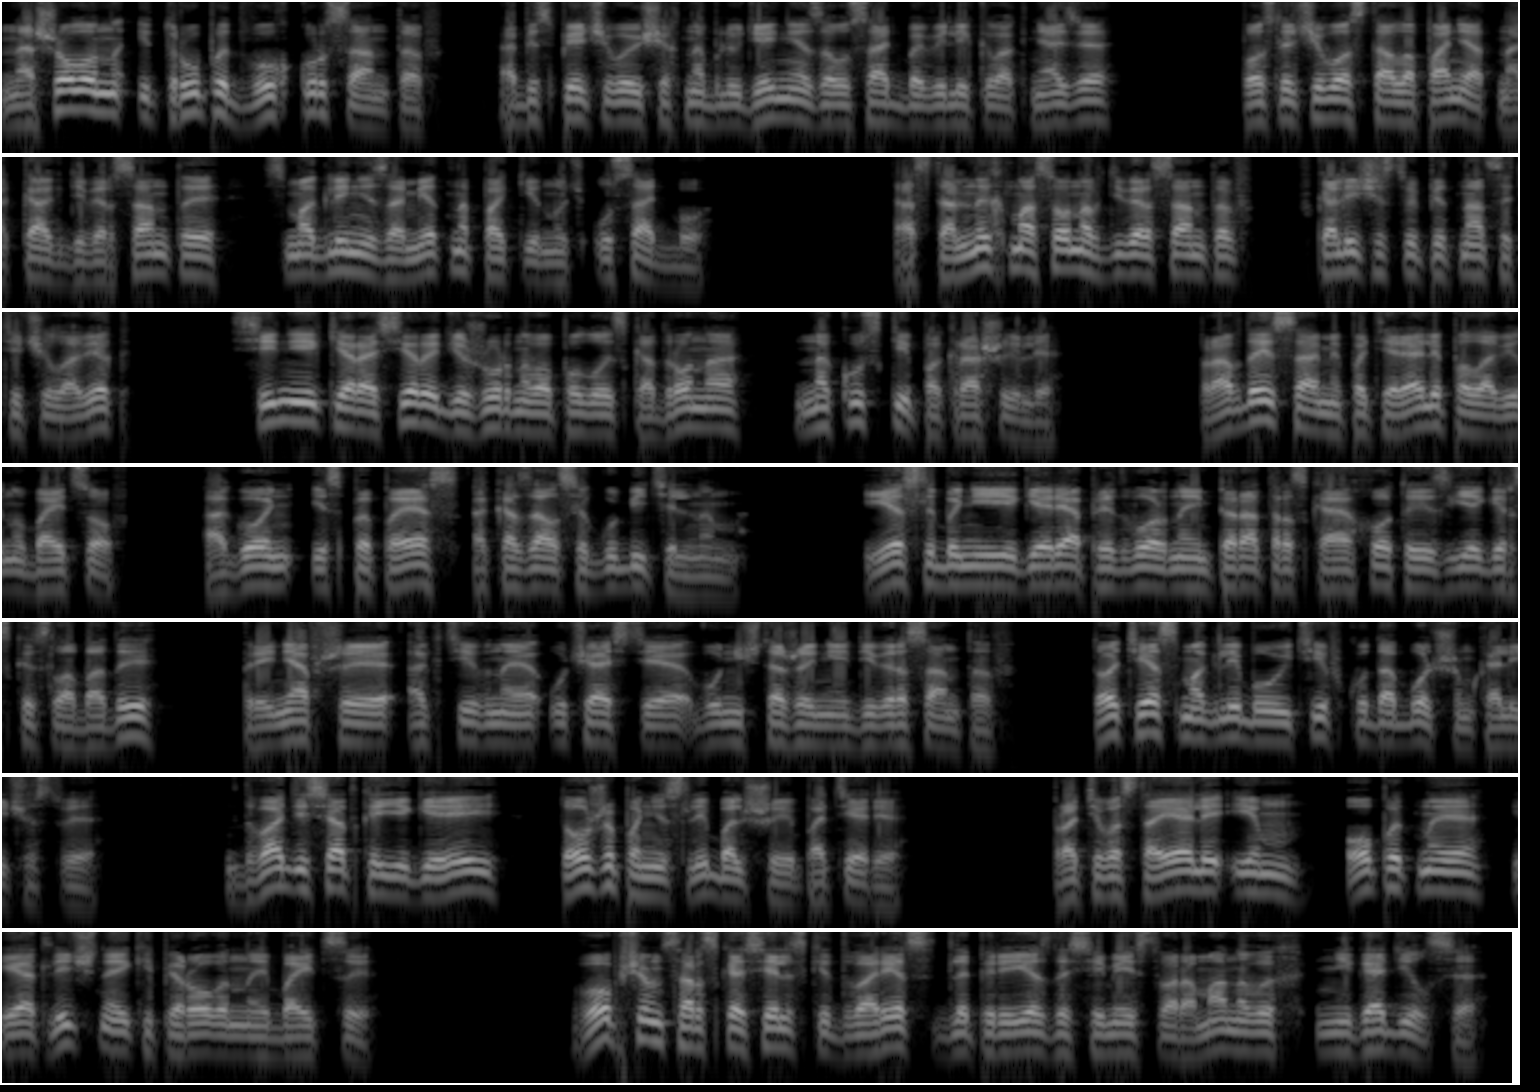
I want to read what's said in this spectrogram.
Нашел он и трупы двух курсантов, обеспечивающих наблюдение за усадьбой великого князя, после чего стало понятно, как диверсанты смогли незаметно покинуть усадьбу. Остальных масонов-диверсантов в количестве 15 человек синие кирасиры дежурного полуэскадрона на куски покрошили. Правда, и сами потеряли половину бойцов. Огонь из ППС оказался губительным. Если бы не егеря придворной императорской охоты из егерской слободы, принявшие активное участие в уничтожении диверсантов, то те смогли бы уйти в куда большем количестве. Два десятка егерей тоже понесли большие потери. Противостояли им опытные и отлично экипированные бойцы. В общем, царскосельский дворец для переезда семейства Романовых не годился.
